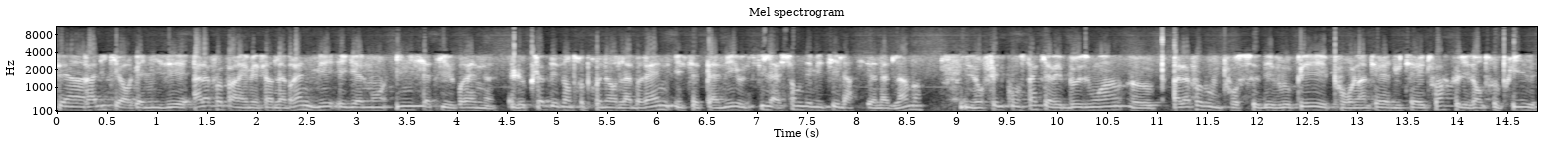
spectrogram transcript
C'est un rallye qui est organisé à la fois par la MFR de la Brenne, mais également Initiative Brenne, le club des entrepreneurs de la Brenne, et cette année aussi la Chambre des métiers et de l'artisanat de l'Indre. Ils ont fait le constat qu'il y avait besoin, euh, à la fois pour se développer et pour l'intérêt du territoire, que les entreprises,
